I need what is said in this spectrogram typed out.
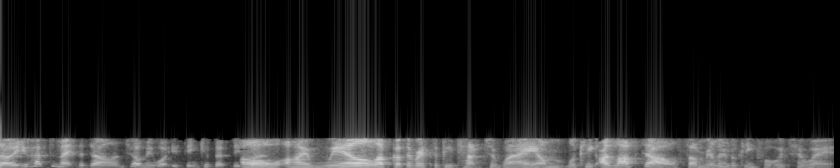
So you have to make the dal and tell me what you think of it Oh, I will. I've got the recipe tucked away. I'm looking. I love dal, so I'm really looking forward to it.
